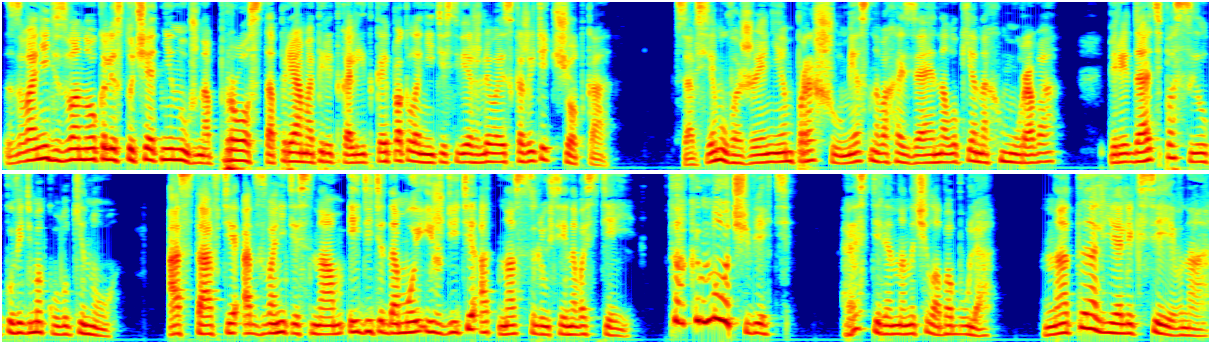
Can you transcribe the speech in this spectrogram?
Звонить звонок или стучать не нужно, просто прямо перед калиткой поклонитесь вежливо и скажите четко. Со всем уважением прошу местного хозяина Лукьяна Хмурова передать посылку ведьмаку Лукину. Оставьте, отзвонитесь нам, идите домой и ждите от нас с Люсей новостей. Так ночь ведь, растерянно начала бабуля. Наталья Алексеевна,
